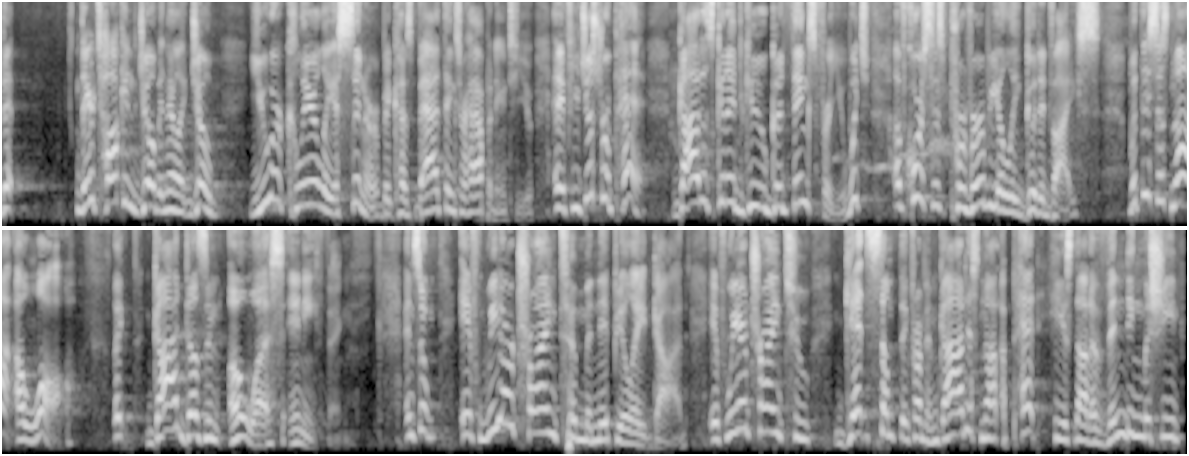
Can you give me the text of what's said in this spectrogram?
that they're talking to Job and they're like, Job, you are clearly a sinner because bad things are happening to you. And if you just repent, God is going to do good things for you, which, of course, is proverbially good advice. But this is not a law. Like, God doesn't owe us anything. And so, if we are trying to manipulate God, if we are trying to get something from Him, God is not a pet, He is not a vending machine,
